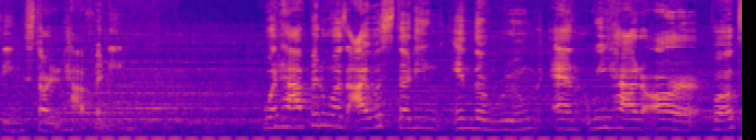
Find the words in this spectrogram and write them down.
Things started happening. What happened was I was studying in the room and we had our books.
